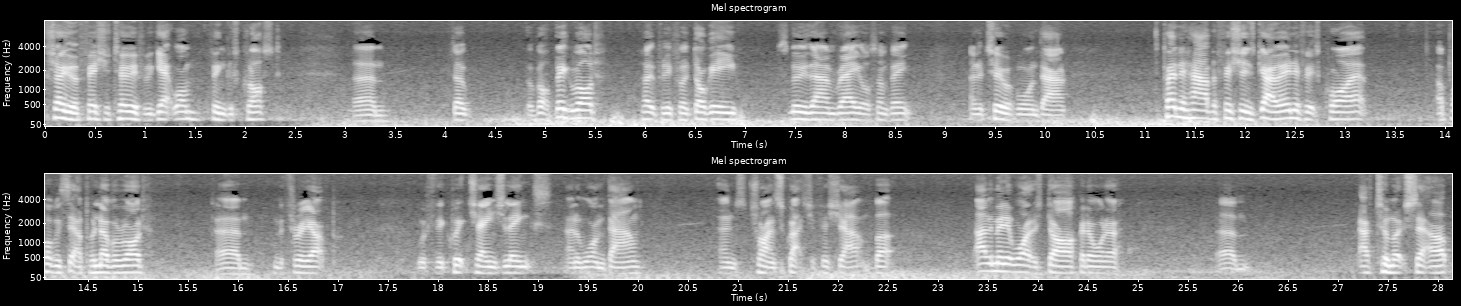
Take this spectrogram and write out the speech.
Show you a fish or two if we get one, fingers crossed. Um, so I've got a big rod, hopefully for a doggy, smooth and ray or something, and a two up one down depending how the fishing's going, if it's quiet, I'll probably set up another rod, um, three up, with the quick change links and a one down, and try and scratch a fish out. But at the minute while it's dark, I don't want to um, have too much set up.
